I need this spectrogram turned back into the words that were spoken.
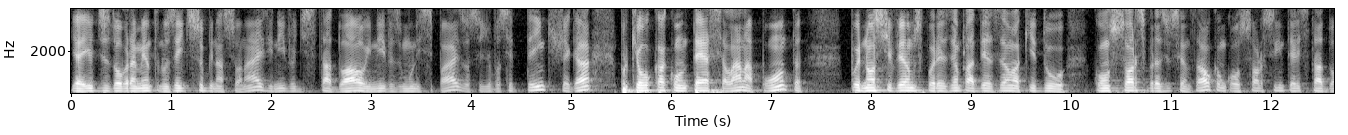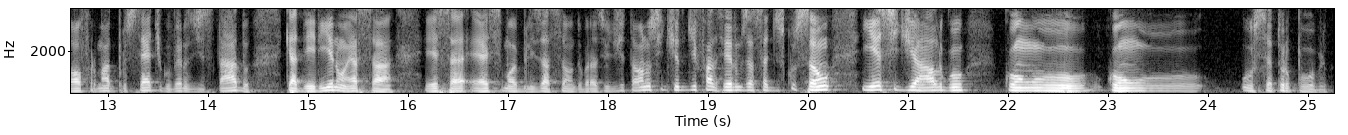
e aí o desdobramento nos entes subnacionais, em nível de estadual e níveis municipais, ou seja, você tem que chegar, porque o que acontece é lá na ponta, pois nós tivemos, por exemplo, a adesão aqui do Consórcio Brasil Central, que é um consórcio interestadual formado por sete governos de Estado que aderiram a essa, essa, essa mobilização do Brasil Digital, no sentido de fazermos essa discussão e esse diálogo com o, com o, o setor público.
